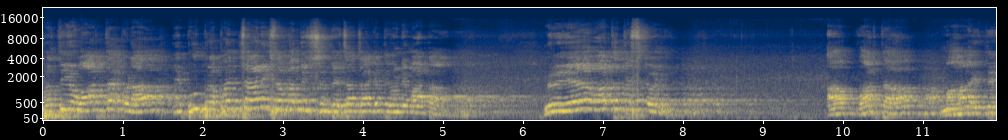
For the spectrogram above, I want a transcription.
ప్రతి వార్త కూడా ఈ భూ ప్రపంచానికి సంబంధించింది. చాలా జాగ్రత్తగా ఉండే మాట. మీరు ఏ వార్త తీసుకోండి. ఆ వార్త మహా అయితే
